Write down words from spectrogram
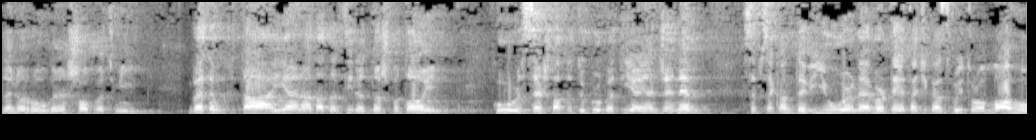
dhe në rrugën e shokëve të mi. Vetëm këta janë ata të cilët do shpëtojnë, kurse 72 grupe të tjera janë në xhenem, sepse kanë devijuar nga e vërteta që ka zbritur Allahu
